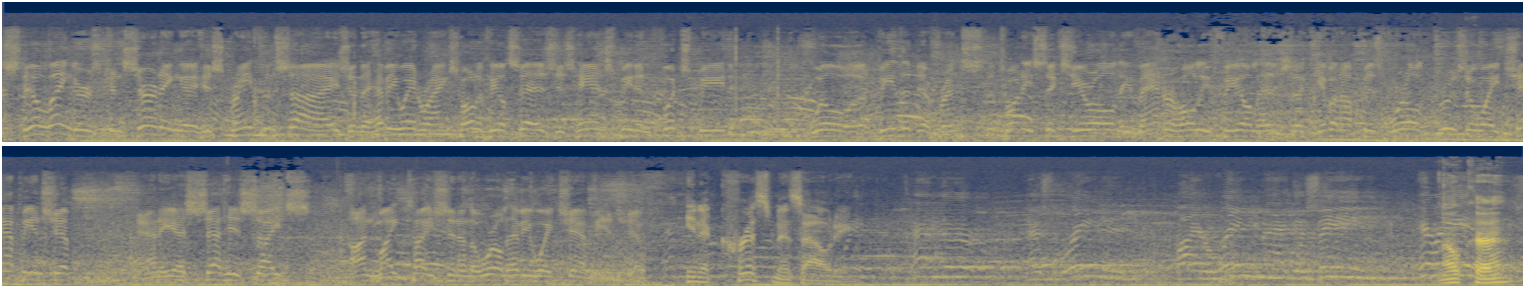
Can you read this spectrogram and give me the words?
still lingers concerning uh, his strength and size in the heavyweight ranks. Holyfield says his hand speed and foot speed will uh, be the difference. The 26-year-old Evander Holyfield has uh, given up his World Cruiserweight Championship, and he has set his sights on Mike Tyson in the World Heavyweight Championship. In a Christmas outing, as rated by Ring Magazine. Here Okay. is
